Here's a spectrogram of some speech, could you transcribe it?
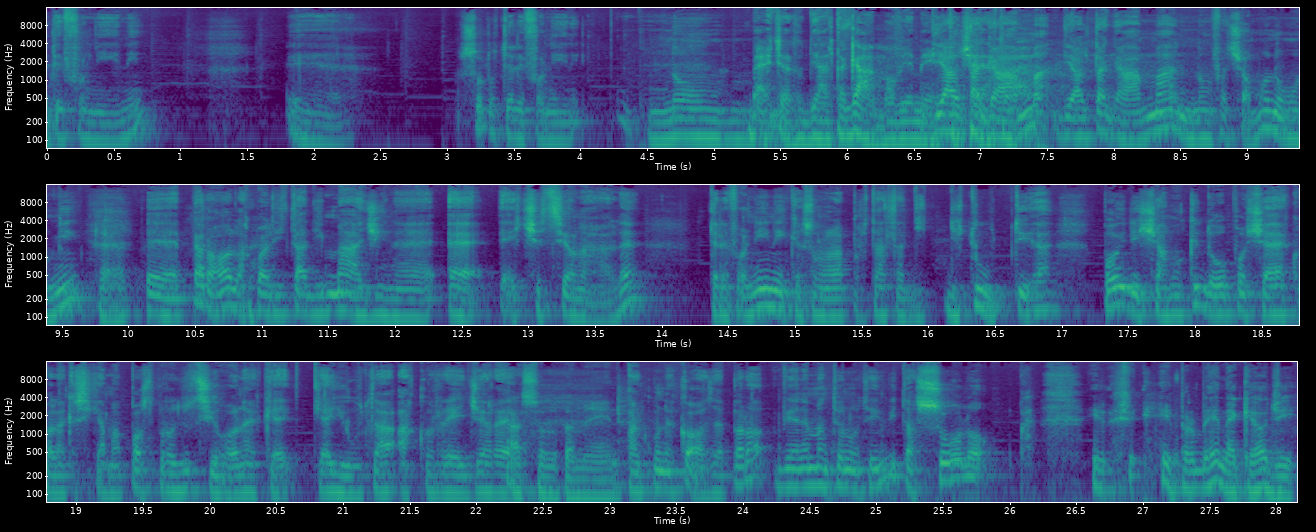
telefonini, eh, solo telefonini, non beh certo di alta gamma ovviamente di alta certo. gamma, di alta gamma, non facciamo nomi, Certo. eh, però la qualità d'immagine è eccezionale, telefonini che sono alla portata di, di tutti, eh. poi diciamo che dopo c'è quella che si chiama post-produzione che ti aiuta a correggere alcune cose, però viene mantenuta in vita solo il, il problema è che oggi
